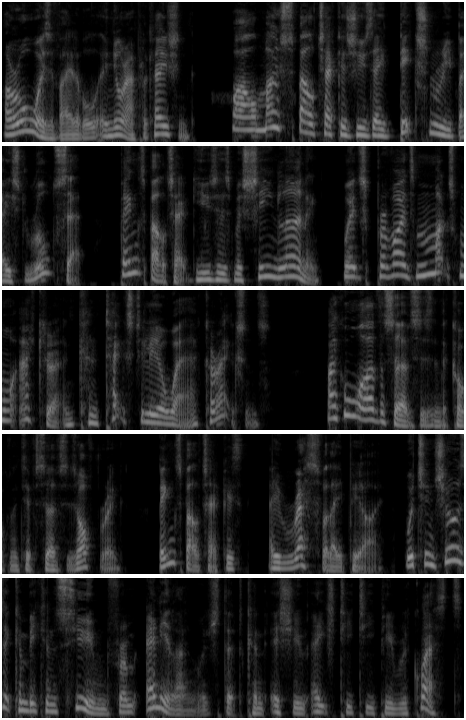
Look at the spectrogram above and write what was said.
are always available in your application. While most spell checkers use a dictionary-based rule set, Bing Spellcheck uses machine learning, which provides much more accurate and contextually aware corrections. Like all other services in the Cognitive Services offering, Bing Spellcheck is a RESTful API, which ensures it can be consumed from any language that can issue HTTP requests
